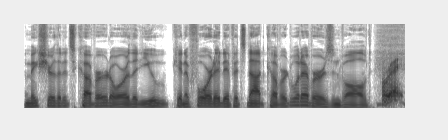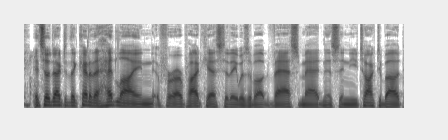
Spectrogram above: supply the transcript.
make sure that it's covered or that you can afford it if it's not covered, whatever is involved. Right. And so, Doctor, the kind of the headline for our podcast today was about vas madness, and you talked about,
